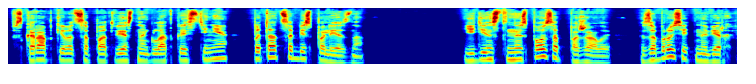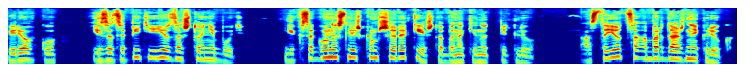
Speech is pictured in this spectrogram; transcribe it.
Вскарабкиваться по отвесной гладкой стене пытаться бесполезно. Единственный способ, пожалуй, забросить наверх веревку и зацепить ее за что-нибудь. Гексагоны слишком широки, чтобы накинуть петлю. Остается абордажный крюк.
